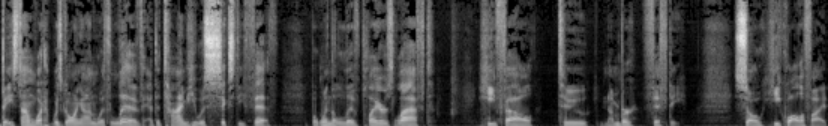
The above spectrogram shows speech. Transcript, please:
Based on what was going on with LIV at the time, he was 65th. But when the LIV players left, he fell to number 50. So he qualified.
